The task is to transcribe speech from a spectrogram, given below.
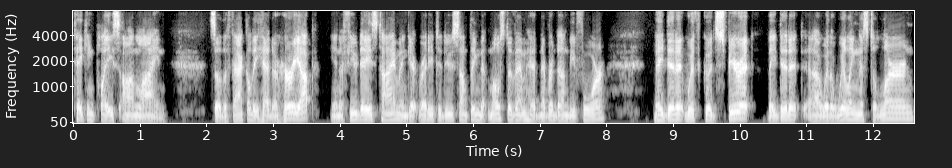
taking place online. So the faculty had to hurry up in a few days' time and get ready to do something that most of them had never done before. They did it with good spirit, they did it uh, with a willingness to learn.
